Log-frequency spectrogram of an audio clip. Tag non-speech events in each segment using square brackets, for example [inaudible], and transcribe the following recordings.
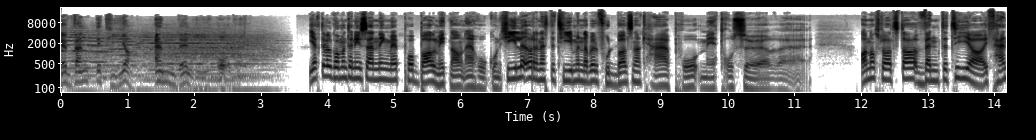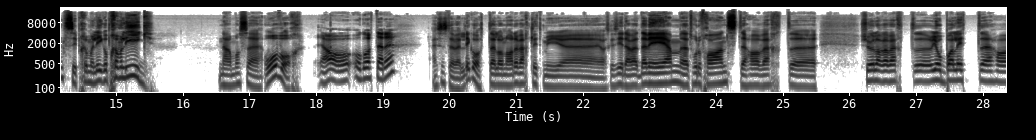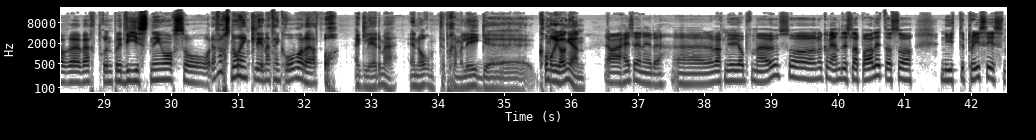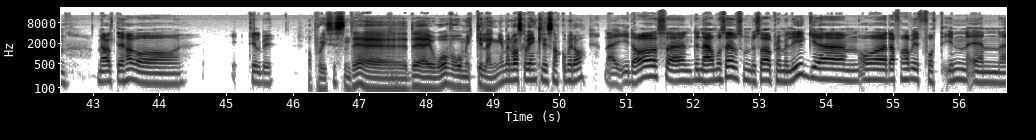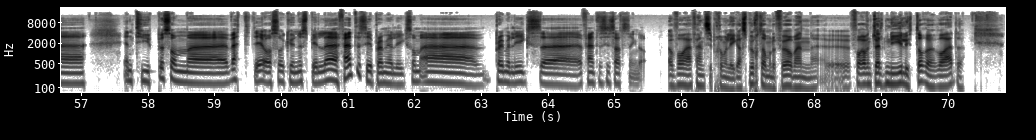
Er ventetida endelig over. Hjertelig velkommen til en ny sending med På ball. Mitt navn er Håkon Kile, og den neste timen da blir det fotballsnakk her på Metro Sør. Eh, Anders Flatstad, ventetida i fancy Premier League og Premier League nærmer seg over. Ja, og, og godt er det? Jeg syns det er veldig godt. Eller nå har det vært litt mye eh, Hva skal jeg si, det er, det er VM, det er Tour de France, det har vært uh, Sjøl har jeg vært uh, jobba litt, jeg har uh, vært rundt på litt visninger, så det er først nå, egentlig, når jeg tenker over det, at åh, jeg gleder meg enormt til Premier League kommer i gang igjen. Ja, jeg er helt enig i det. Eh, det har vært mye jobb for meg òg, så nå kan vi endelig slappe av litt, og så nyte preseason med alt det her å tilby. Og preseason, det, det er jo over om ikke lenge. Men hva skal vi egentlig snakke om i dag? Nei, i dag så er det nærmer seg, som du sa, Premier League, eh, og derfor har vi fått inn en, eh, en type som eh, vet det å kunne spille Fantasy Premier League, som er Premier Leagues eh, fantasy-satsing, da. Hva er Fantasy Premier League? Jeg har spurt om det før, men for eventuelt nye lyttere, hva er det?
